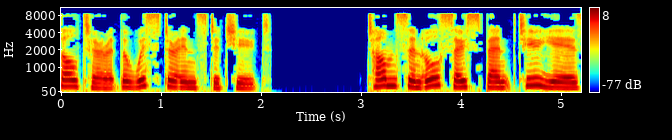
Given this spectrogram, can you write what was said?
Solter at the Wistar Institute. Thomson also spent two years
